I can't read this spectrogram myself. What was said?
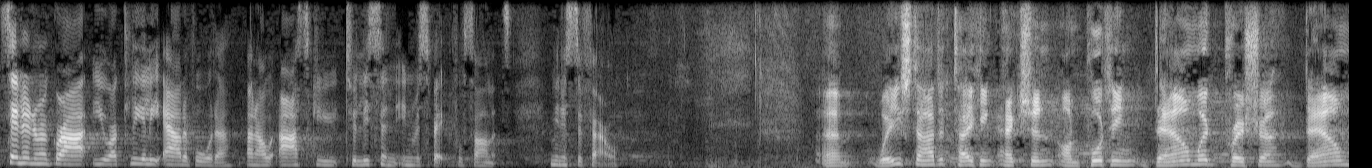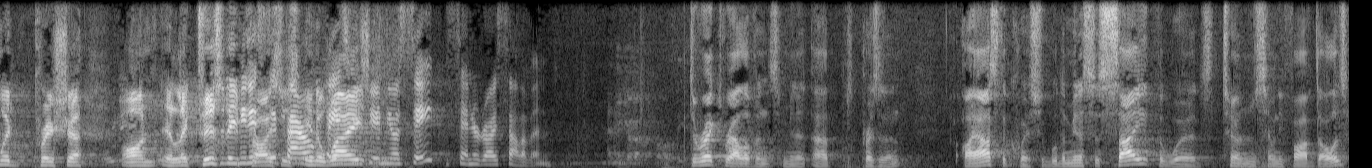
Senator McGrath, you are clearly out of order, and I would ask you to listen in respectful silence. Minister Farrell. Um, we started taking action on putting downward pressure, downward pressure on electricity Minister prices Farrell, in a way. Minister Farrell, please resume your seat. Senator O'Sullivan. Direct relevance, uh, President. I asked the question, will the minister say the words $275?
